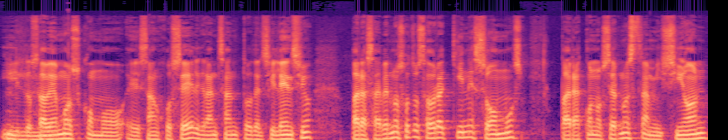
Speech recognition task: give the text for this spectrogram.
Y lo sabemos como eh, San José, el gran santo del silencio, para saber nosotros ahora quiénes somos, para conocer nuestra misión,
